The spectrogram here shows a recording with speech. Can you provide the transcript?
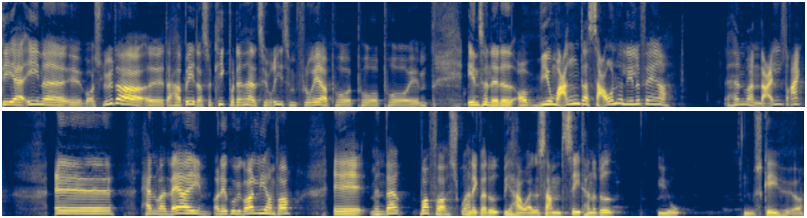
Det er en af øh, vores lyttere, øh, der har bedt os at kigge på den her teori, som florerer på, på, på øh, internettet. Og vi er jo mange, der savner Lillefinger. Han var en dejlig dreng. Øh, han var en værre en, og det kunne vi godt lide ham for. Øh, men hvad, hvorfor skulle han ikke være død? Vi har jo alle sammen set, at han er død. Jo, nu skal I høre.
